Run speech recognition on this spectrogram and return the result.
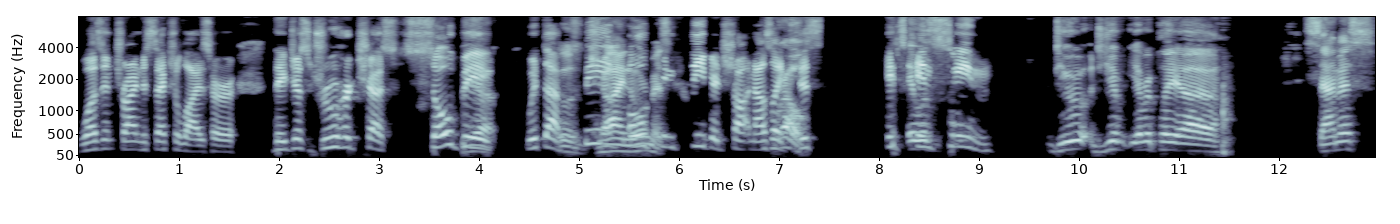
wasn't trying to sexualize her, they just drew her chest so big Yeah. with that It big ginormous. open cleavage shot, and I was like, Bro, "This, it's it was- insane." Do you did you, you ever play uh Samus?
